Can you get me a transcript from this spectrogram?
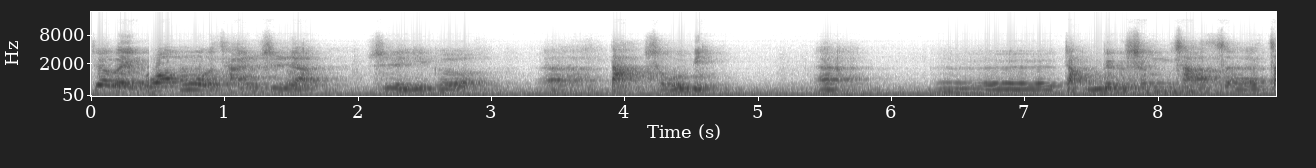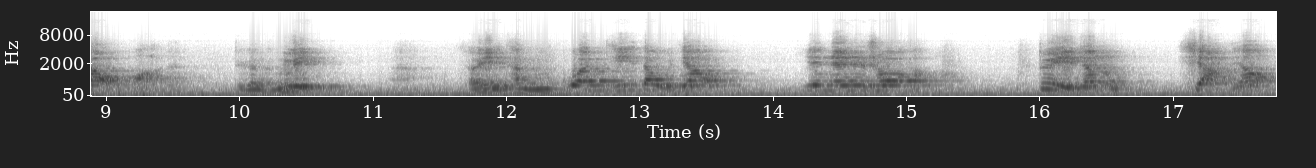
这位光目禅师啊，是一个呃大手笔，呃，呃，掌这个生杀呃造化的这个能力。所以他能观机逗教，因人说法，对症下药，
